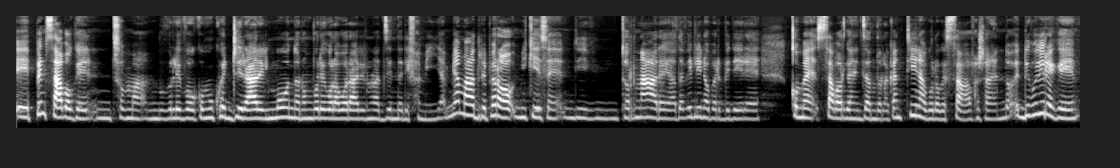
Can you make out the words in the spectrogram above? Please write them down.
e pensavo che insomma volevo comunque girare il mondo, non volevo lavorare in un'azienda di famiglia. Mia madre però mi chiese di tornare ad Avellino per vedere come stava organizzando la cantina, quello che stava facendo e devo dire che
